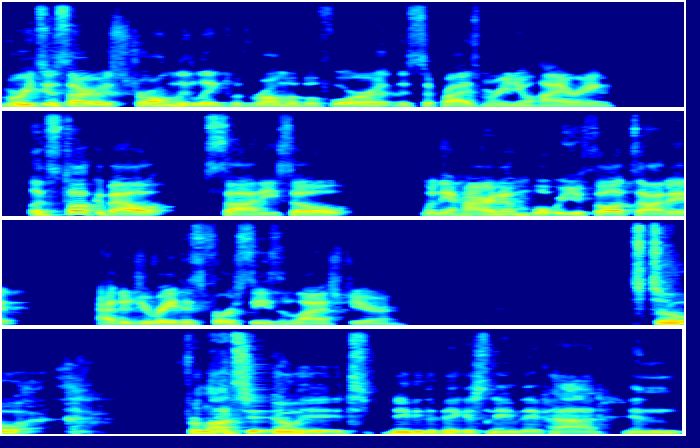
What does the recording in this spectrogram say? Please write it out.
Maurizio Sarri was strongly linked with Roma before the surprise Mourinho hiring. Let's talk about Sarri. So when they hired him, what were your thoughts on it? How did you rate his first season last year? So for Lazio, it's maybe the biggest name they've had in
